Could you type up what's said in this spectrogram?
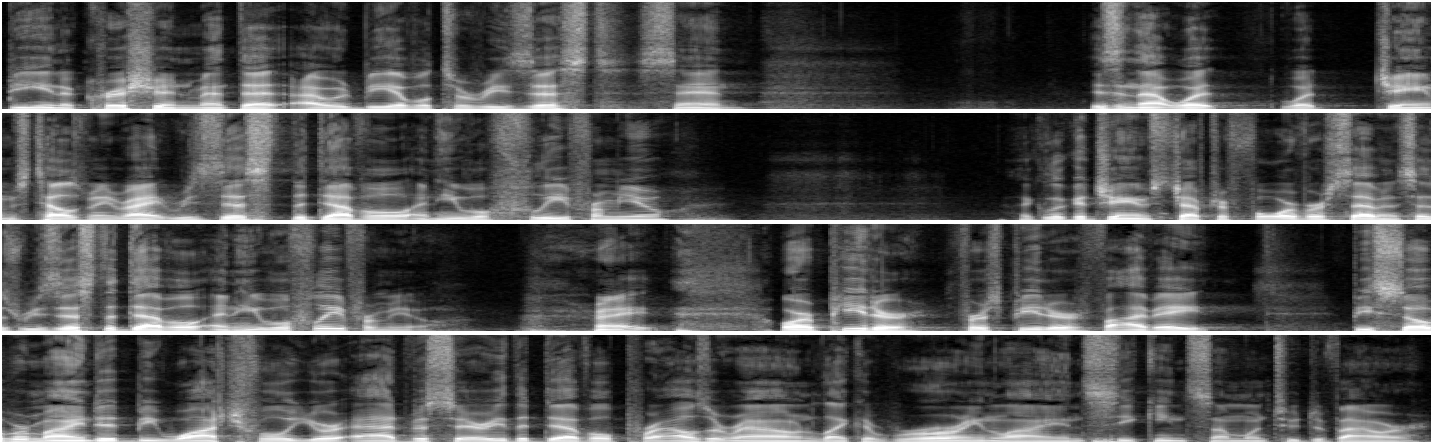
being a Christian meant that I would be able to resist sin. Isn't that what, what James tells me, right? Resist the devil and he will flee from you. Like, look at James chapter 4, verse 7. It says, Resist the devil and he will flee from you, right? Or Peter, 1 Peter 5 8. Be sober minded, be watchful. Your adversary, the devil, prowls around like a roaring lion seeking someone to devour.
